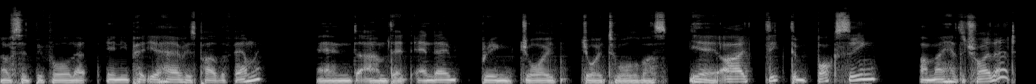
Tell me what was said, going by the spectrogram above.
I've said before that any pet you have is part of the family, and um, that and they bring joy joy to all of us. Yeah, I think the boxing. I may have to try that.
